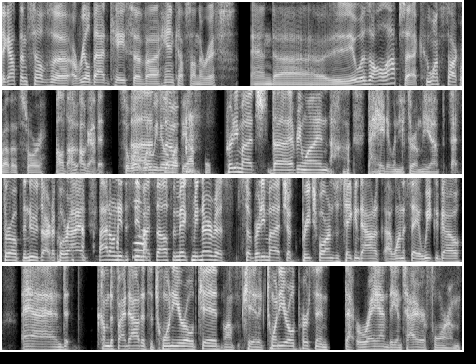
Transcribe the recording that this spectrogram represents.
they got themselves a, a real bad case of uh, handcuffs on the wrists, and uh, it was all OPSEC. Who wants to talk about that story? I'll, I'll, I'll grab it. So what, what Uh, do we know so- about the OPSEC? Pretty much the everyone. I hate it when you throw me up. Throw up the news article, Ryan. I don't need to see myself. It makes me nervous. So pretty much, a BreachForums was taken down. I want to say a week ago, and come to find out, it's a 20 year old kid, well, kid, a 20 year old person that ran the entire forum.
